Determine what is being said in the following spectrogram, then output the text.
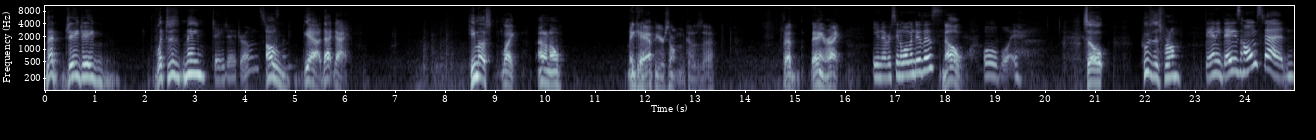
That JJ, what's his name? JJ drones. Oh, yeah, that guy. He must, like, I don't know, make you happy or something, because uh, that, that ain't right. You never seen a woman do this? No. Oh boy. So, who's this from? Dani Day's homestead.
